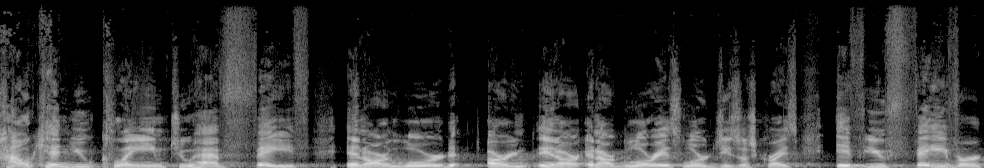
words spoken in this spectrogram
how can you claim to have faith in our Lord, our, in, our, in our glorious Lord Jesus Christ, if you favor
